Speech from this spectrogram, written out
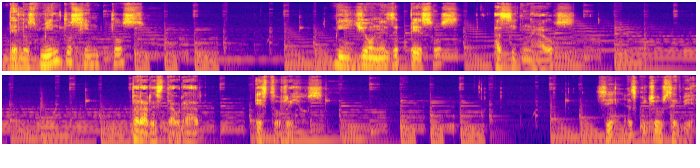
De los 1.200 millones de pesos asignados para restaurar estos ríos. Sí, escuchó usted bien.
